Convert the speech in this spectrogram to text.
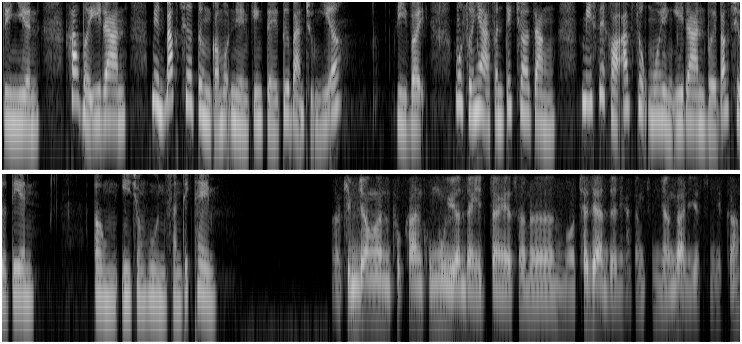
Tuy nhiên, khác với Iran, miền Bắc chưa từng có một nền kinh tế tư bản chủ nghĩa. Vì vậy, một số nhà phân tích cho rằng Mỹ sẽ khó áp dụng mô hình Iran với Bắc Triều Tiên. Ông Lee Jong-hun phân tích thêm. 김정은 북한 국무위원장 입장에서는 뭐 체제 안전이 가장 중요한 거 아니겠습니까?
